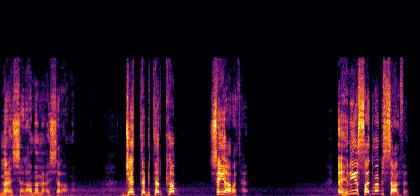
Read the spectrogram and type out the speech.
مع السلامة مع السلامة. جت تبي تركب سيارتها. هني الصدمة بالسالفة.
